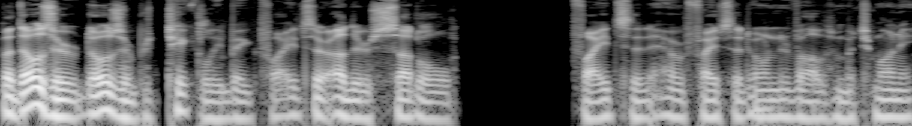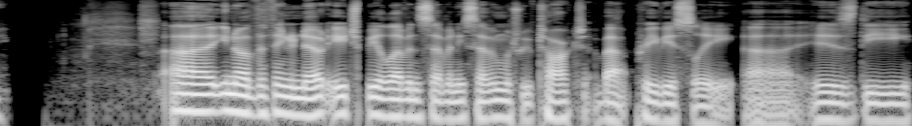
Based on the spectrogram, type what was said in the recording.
but those are those are particularly big fights. There are other subtle fights that are fights that don't involve much money. Uh, you know, the thing to note, HB 1177, which we've talked about previously, uh, is the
